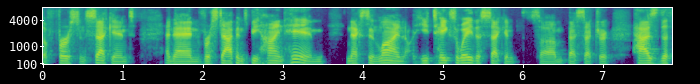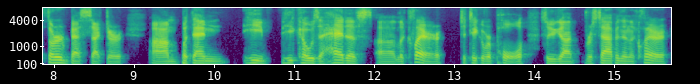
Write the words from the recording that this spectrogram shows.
the first and second, and then Verstappen's behind him next in line. He takes away the second um, best sector, has the third best sector, um, but then he he goes ahead of uh, Leclerc to take over pole. So you got Verstappen and Leclerc,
